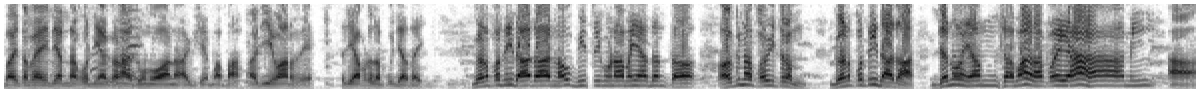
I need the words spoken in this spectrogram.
ભાઈ તમે અહીં ધ્યાન રાખો ત્યાં ઘણા ધૂણવાના આવી છે બાપા. હજી વાર છે. હજી આપણે તો પૂજા થાય. ગણપતિ દાદા નવ ભીત્રી ગુણામયા દંત અગ્ન પવિત્રમ. ગણપતિ દાદા જનો એમ સમારાપયામી. આ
